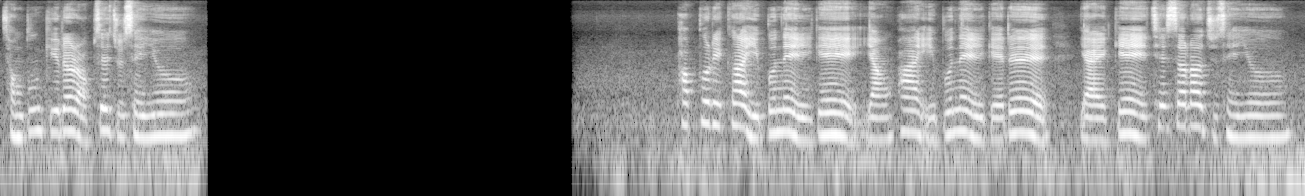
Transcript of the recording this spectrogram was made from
전분기를 없애주세요. 파프리카 2분의 1개, 양파 2분의 1개를 얇게 채 썰어주세요.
